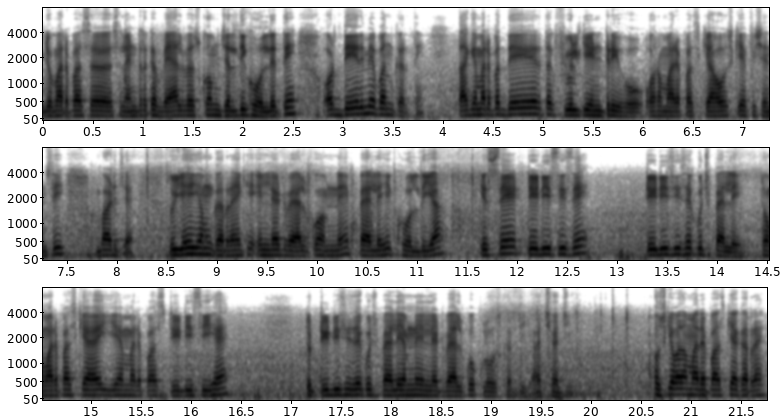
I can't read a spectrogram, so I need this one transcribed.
जो हमारे पास सिलेंडर का वेल्व है, उसको हम जल्दी खोल देते हैं और देर में बंद करते हैं, ताकि हमारे पास देर तक फ्यूल की एंट्री हो और हमारे पास क्या हो, उसकी एफिशिएंसी बढ़ जाए। तो यही हम कर रहे हैं कि इनलेट वेल को हमने पहले ही खोल दिया, किससे? टी से। TDC से कुछ पहले। तो हमारे पास क्या है? ये हमारे पास TDC है। तो TDC से कुछ पहले हमने इनलेट वेल को क्लोज़ कर दिया अच्छा जी। उसके बाद हमारे पास क्या कर रहे हैं?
